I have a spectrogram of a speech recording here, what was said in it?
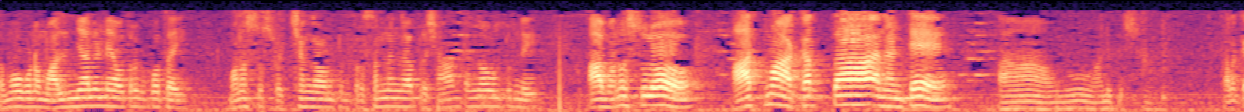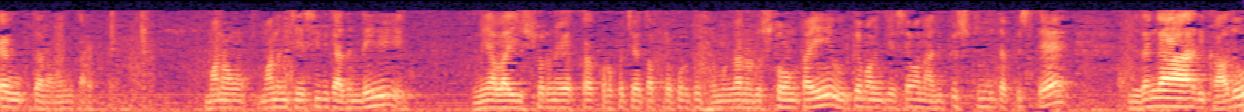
తమోగుణ మాలిన్యాలన్నీ అవతలకు పోతాయి. మనస్సు స్వచ్ఛంగా ఉంటుంది ప్రసన్నంగా ప్రశాంతంగా ఉంటుంది. ఆ మనస్సులో ఆత్మ అకర్త అని అంటే అవును అనిపిస్తుంది. తలకాయ ఊపుతారు అవును కరెక్ట్. మనం మనం చేసేది కాదండి. అన్ని అలా ఈశ్వరుని యొక్క కృపచేత ప్రకృతి ధర్మంగా నడుస్తూ ఉంటాయి. ఊరికే మనం చేసామని అనిపిస్తుంది తప్పిస్తే నిజంగా అది కాదు.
